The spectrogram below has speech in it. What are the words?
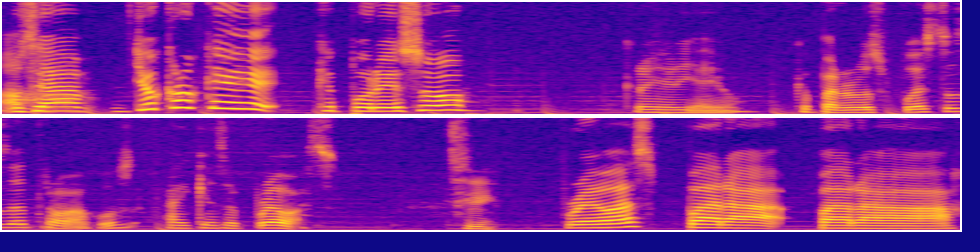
O sea, yo creo que, que por eso, creería yo, que para los puestos de trabajo hay que hacer pruebas. Sí. Pruebas para, para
